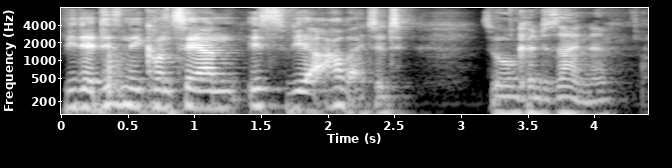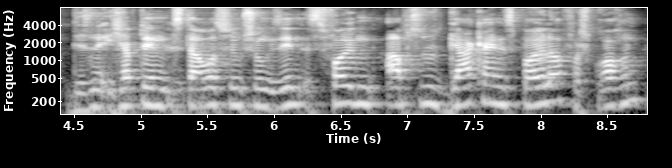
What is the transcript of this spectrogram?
wie der Disney-Konzern ist, wie er arbeitet. So, Könnte sein, ne? Disney, ich habe den Star Wars-Film schon gesehen. Es folgen absolut gar keine Spoiler, versprochen.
